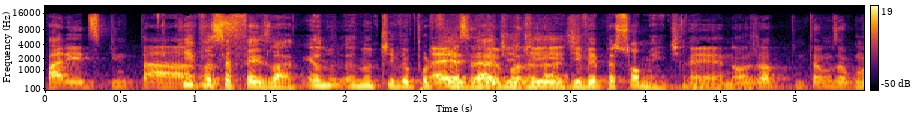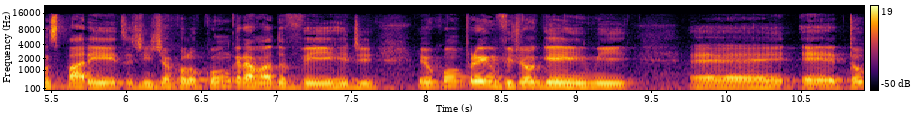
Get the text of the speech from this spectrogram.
paredes pintadas. O que, que, você fez lá? Eu, eu não tive a oportunidade, é, oportunidade. De, de, ver pessoalmente. Né? É, nós já pintamos algumas paredes, a gente já colocou um gramado verde. Eu comprei um videogame. É, é, tô,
